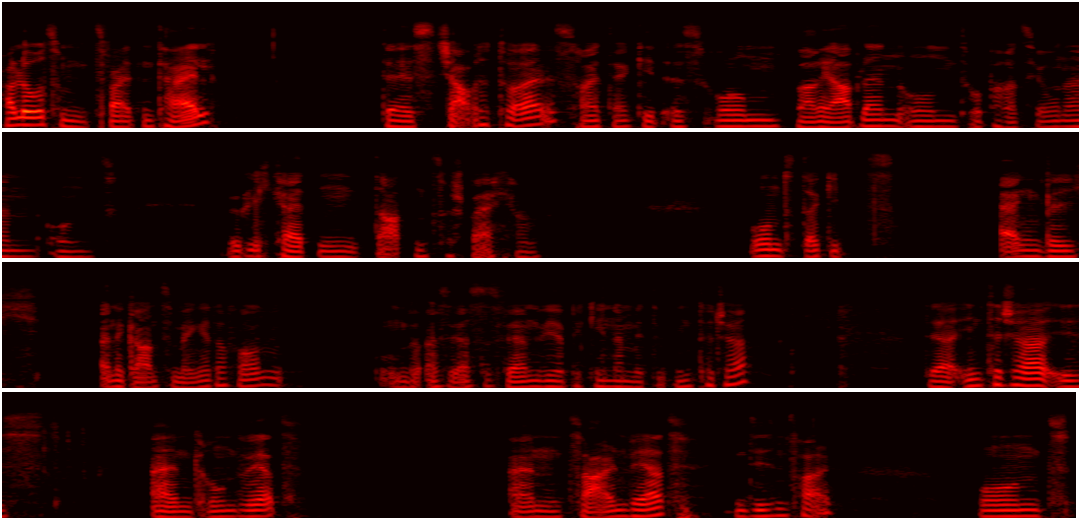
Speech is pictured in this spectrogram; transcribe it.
Hallo zum zweiten Teil des Java-Tutorials. Heute geht es um Variablen und Operationen und Möglichkeiten, Daten zu speichern. Und da gibt es eigentlich eine ganze Menge davon. Und als erstes werden wir beginnen mit dem Integer. Der Integer ist ein Grundwert, ein Zahlenwert in diesem Fall. Und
